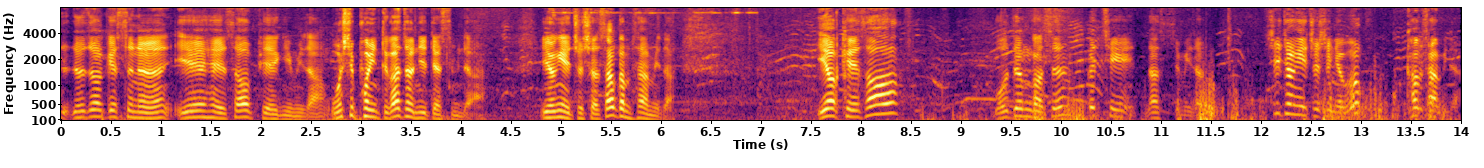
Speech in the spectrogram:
누적에 쓰는 이해해서 비행입니다 50포인트가 전이됐습니다 이용해 주셔서 감사합니다 이렇게 해서 모든 것은 끝이 났습니다. 시청해 주신 여러분 감사합니다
